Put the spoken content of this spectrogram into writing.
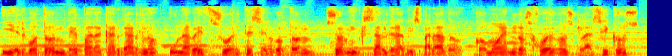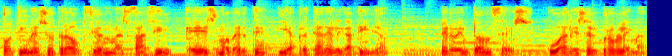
y el botón B para cargarlo, una vez sueltes el botón, Sonic saldrá disparado, como en los juegos clásicos, o tienes otra opción más fácil, que es moverte, y apretar el gatillo. Pero entonces, ¿cuál es el problema?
